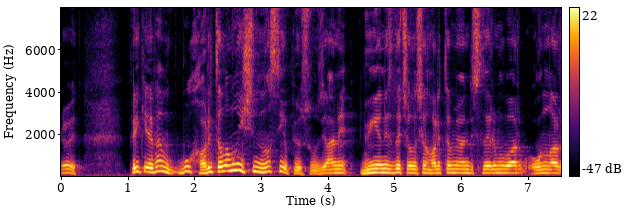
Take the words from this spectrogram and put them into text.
Evet. Peki efendim bu haritalama işini nasıl yapıyorsunuz? Yani bünyenizde çalışan harita mühendisleri mi var? Onlar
